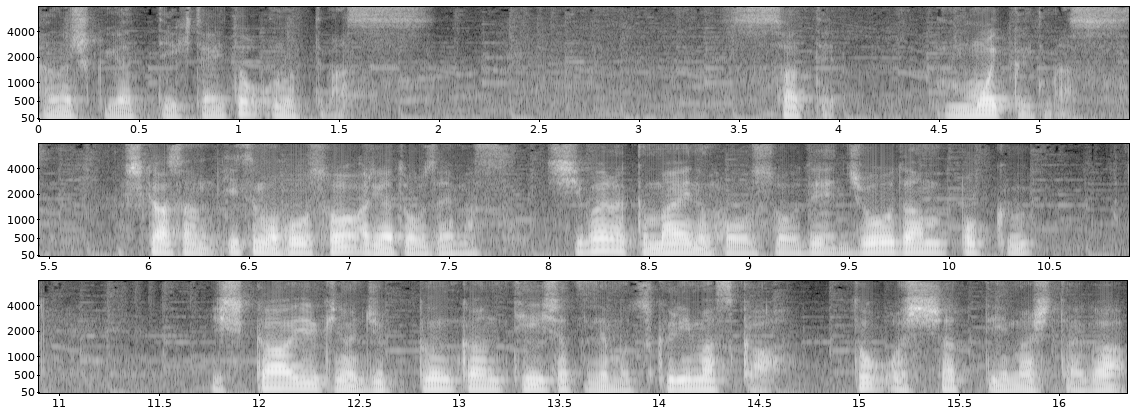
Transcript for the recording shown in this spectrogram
楽しくやっていきたいと思ってます。さてもう一個いきます。石川さんいつも放送ありがとうございます。しばらく前の放送で冗談っぽく石川祐希の10分間 T シャツでも作りますか？とおっしゃっていましたが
